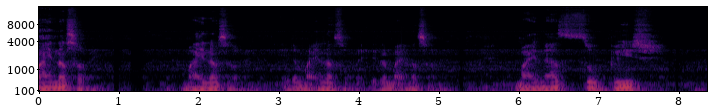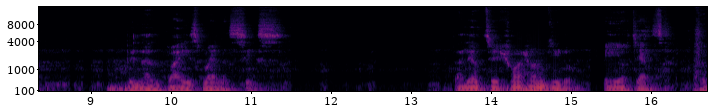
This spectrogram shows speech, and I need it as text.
মাইনাস হবে। মাইনাস হবে। এটা মাইনাস হবে। এটা মাইনাস হবে। মাইনাস চব্বিশ প্লাস বাইশ মাইনাস সিক্স তাহলে হচ্ছে সমান সমান জিরো 也有这样子的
